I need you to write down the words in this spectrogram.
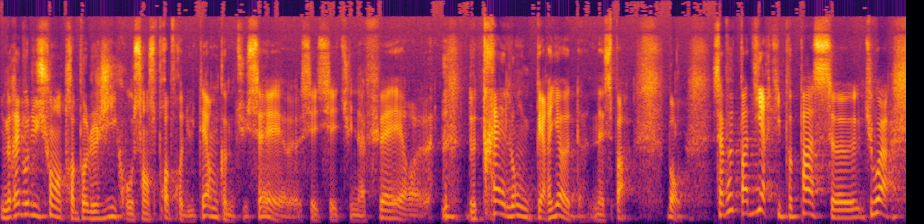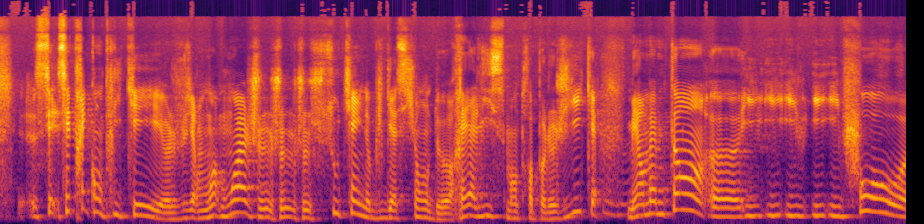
Une révolution anthropologique au sens propre du terme, comme tu sais, euh, c'est une affaire euh, de très longue période, n'est-ce pas? Bon, ça ne veut pas dire qu'il peut pas se... Tu vois, c'est très compliqué. Je veux dire, moi, moi je, soutiens une obligation de réalisme anthropologique, mhm. mais en même temps, euh, il, faut,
